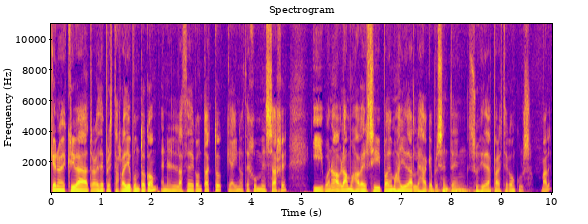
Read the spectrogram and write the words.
que nos escriba a través de prestarradio.com en el enlace de contacto, que ahí nos deja un mensaje. Y bueno, hablamos a ver si podemos ayudarles a que presenten sus ideas para este concurso. ¿Vale?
